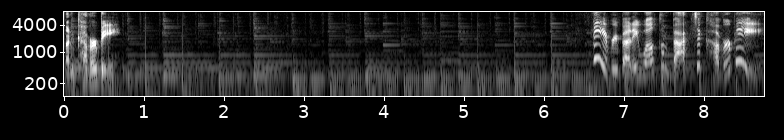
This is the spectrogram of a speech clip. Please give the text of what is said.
on Cover B. Hey everybody, welcome back to Cover B.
